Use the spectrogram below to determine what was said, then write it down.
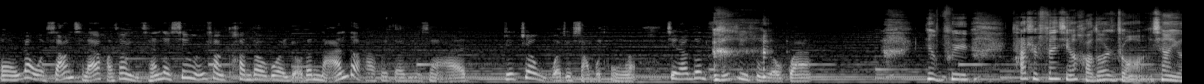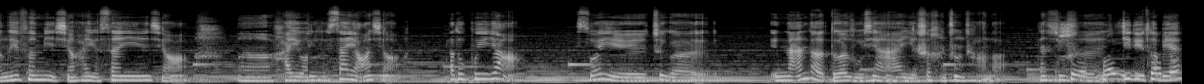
呃，让我想起来，好像以前在新闻上看到过，有的男的还会得乳腺癌，这这我就想不通了。竟然跟雌激素有关，也不是，它是分型好多种，像有内分泌型，还有三阴型，嗯，还有就是三阳型，它都不一样。所以这个男的得乳腺癌也是很正常的，但是就是几率特别，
